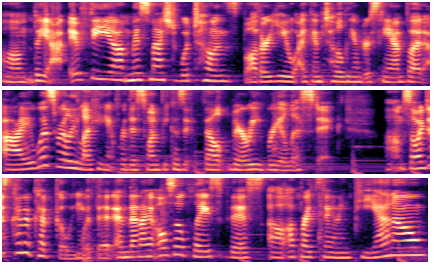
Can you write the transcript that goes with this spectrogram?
Um, but yeah, if the uh, mismatched wood tones bother you, I can totally understand, but I was really liking it for this one because it felt very realistic. Um, so I just kind of kept going with it. And then I also placed this uh, upright standing piano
